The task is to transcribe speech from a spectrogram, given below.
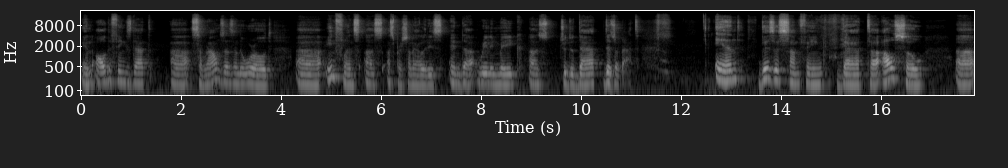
and all the things that uh, surrounds us in the world uh, influence us as personalities and uh, really make us to do that, this or that. And this is something that uh, also uh,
